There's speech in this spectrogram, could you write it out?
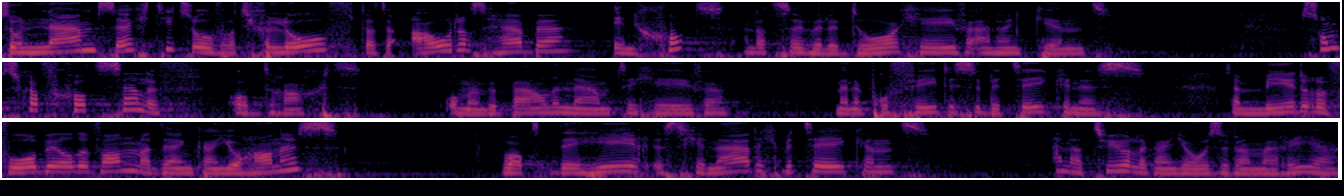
Zo'n naam zegt iets over het geloof dat de ouders hebben in God en dat ze willen doorgeven aan hun kind. Soms gaf God zelf opdracht om een bepaalde naam te geven met een profetische betekenis. Er zijn meerdere voorbeelden van, maar denk aan Johannes, wat de Heer is genadig betekent. En natuurlijk aan Jozef en Maria,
